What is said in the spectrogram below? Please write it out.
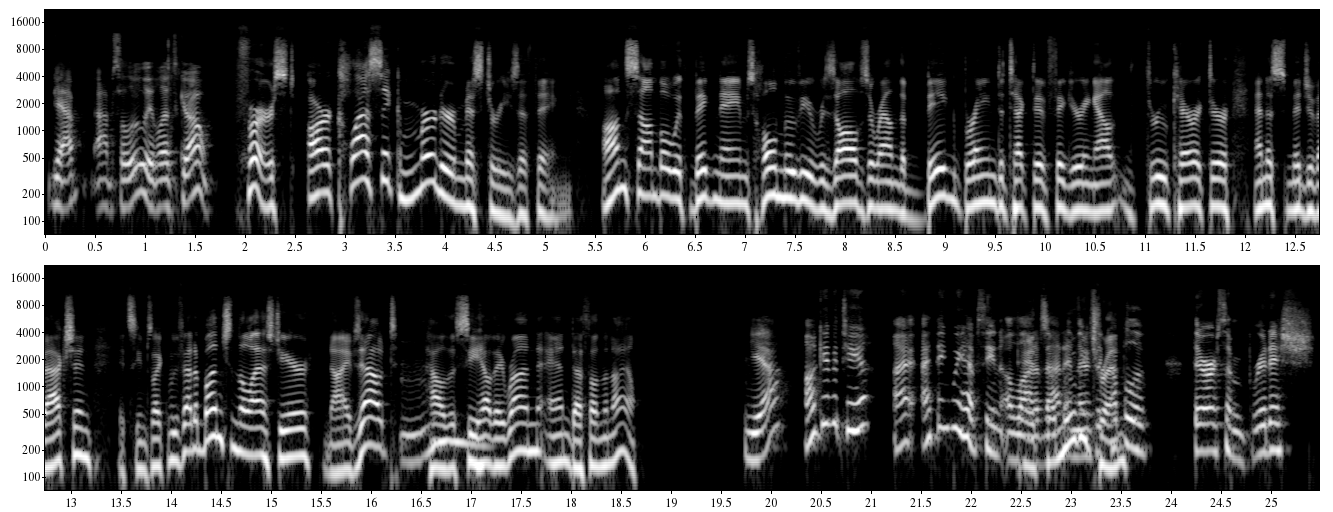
Yeah, absolutely. Let's go. First, are classic murder mysteries a thing? Ensemble with big names, whole movie resolves around the big brain detective figuring out through character and a smidge of action. It seems like we've had a bunch in the last year. Knives Out, How the See How They Run, and Death on the Nile. Yeah, I'll give it to you. I, I think we have seen a lot It's of that. and there's trend. a couple of there are some British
